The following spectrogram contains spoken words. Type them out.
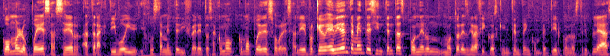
cómo lo puedes hacer atractivo y, justamente diferente. O sea, cómo, cómo puedes sobresalir. Porque evidentemente si intentas poner un, motores gráficos que intenten competir con los AAA,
